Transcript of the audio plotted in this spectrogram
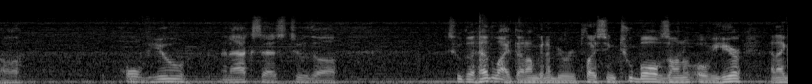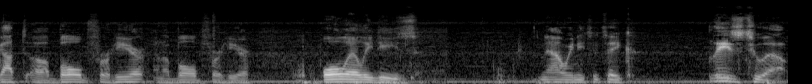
a whole view and access to the to the headlight that I'm going to be replacing two bulbs on over here and I got a bulb for here and a bulb for here. All LEDs now we need to take these two out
